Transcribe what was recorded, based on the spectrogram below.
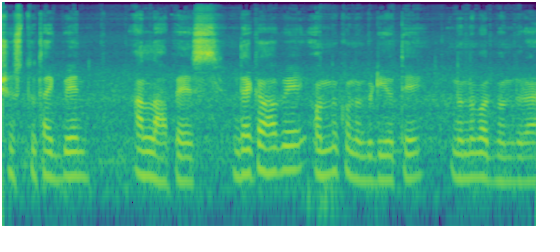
সুস্থ থাকবেন। আল্লাহ হাফেজ। দেখা হবে অন্য কোনো ভিডিওতে। ধন্যবাদ বন্ধুরা।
